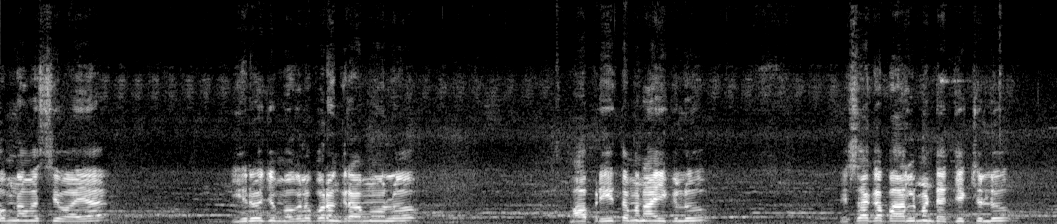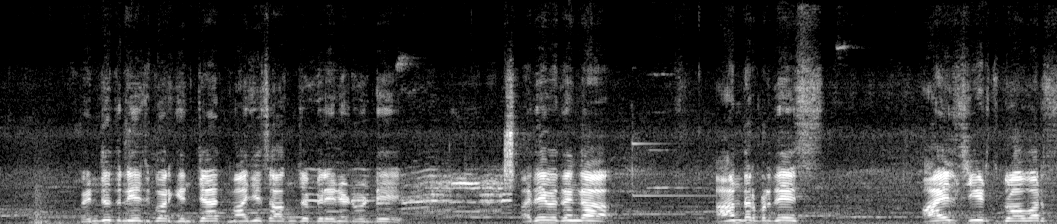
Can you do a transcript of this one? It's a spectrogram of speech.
శివాయ. ఈరోజు మొగలపురం గ్రామంలో మా ప్రియతమ నాయకులు విశాఖ పార్లమెంట్ అధ్యక్షులు పెందుతు నియోజకవర్గ ఇన్ఛార్జ్ మాజీ శాసనసభ్యులైనటువంటి అదేవిధంగా ఆంధ్రప్రదేశ్ ఆయిల్ సీడ్స్ గ్రోవర్స్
